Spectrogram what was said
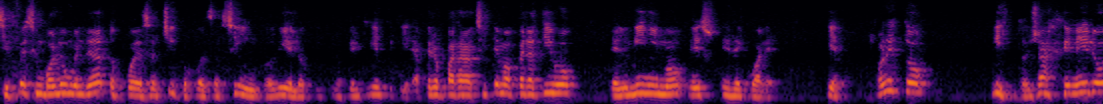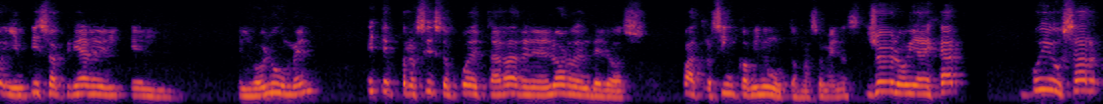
Si fuese un volumen de datos puede ser chico, puede ser 5, 10, lo que, el cliente quiera. Pero para el sistema operativo el mínimo es, de 40. Bien, con esto, listo, ya genero y empiezo a crear el, el volumen este proceso puede tardar en el orden de los 4 o 5 minutos más o menos. Yo lo voy a dejar, voy a usar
